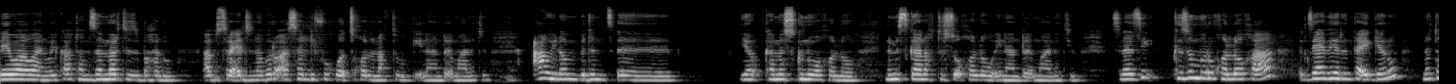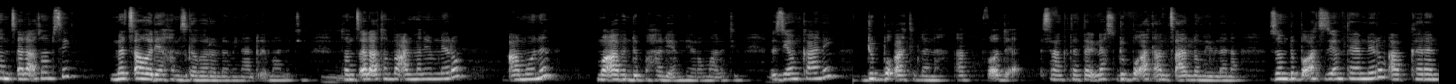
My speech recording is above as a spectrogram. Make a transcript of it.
ሌዋውያን ወይ ከኣ እቶም ዘመርቲ ዝበሃሉ ኣብ እስራኤል ዝነበሩ ኣሰሊፉ ክወጽእ ከሎ ናብቲ ውግእ ኢና ንርኢ ማለት እዩ። ዓው ኢሎም ብድምጺ ከመስግንዎ ከለዉ ንምስጋና ክትስኡ ከለዉ ኢና ንርኢ ማለት እዩ። ስለዚ ክዝምሩ ከለዉ ከኣ እግዚኣብሄር እንታይ እዩ ገይሩ ነቶም ጸላእቶምሲ መጻወድያ ከም ዝገበረሎም ኢና ንርኢ ማለት እዩ። እቶም ጸላእቶም በዓል መን እዮም ነይሮም? ኣሞንን ሞኣብን ድበሃሉ እዮም ነይሮም ማለት እዩ። እዚኦም ከኣ ድቡቓት ይብለና፣ ኣብ ፍቕዲ ዕስራን ክልተን እንተሪእናስ ድቡቓት ኣምጽኣሎም ይብለና። እዞም ድቡቓት እዚኦም እንታይ እዮም ነይሮም? ኣብ ከረን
